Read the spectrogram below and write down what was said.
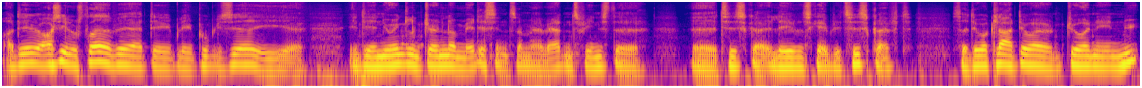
og det er også illustreret ved, at det blev publiceret i, øh, i The New England Journal of Medicine, som er verdens fineste øh, uh, tidsskrift, lægevidenskabelige tidsskrift. Så det var klart, det var, det var en, en ny,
